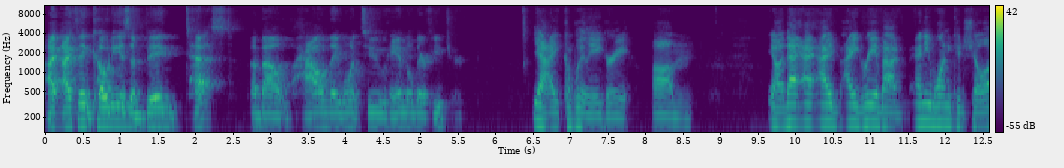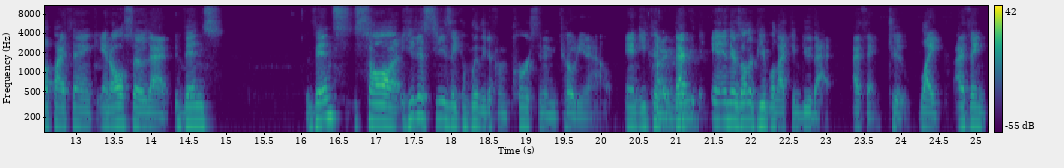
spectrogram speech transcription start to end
I, I think Cody is a big test about how they want to handle their future. Yeah, I completely agree. Um, you know that I, I I agree about anyone could show up. I think, and also that Vince Vince saw he just sees a completely different person in Cody now, and he could that and there's other people that can do that. I think too. Like I think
